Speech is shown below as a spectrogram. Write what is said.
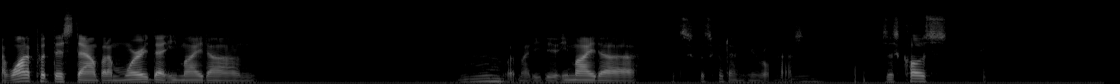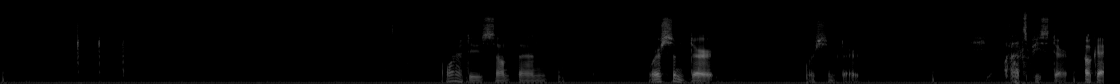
I want to put this down, but I'm worried that he might, um, what might he do? He might, uh, let's, let's go down here real fast. Is this close? I want to do something. Where's some dirt? Where's some dirt? Oh, that's piece of dirt. Okay.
